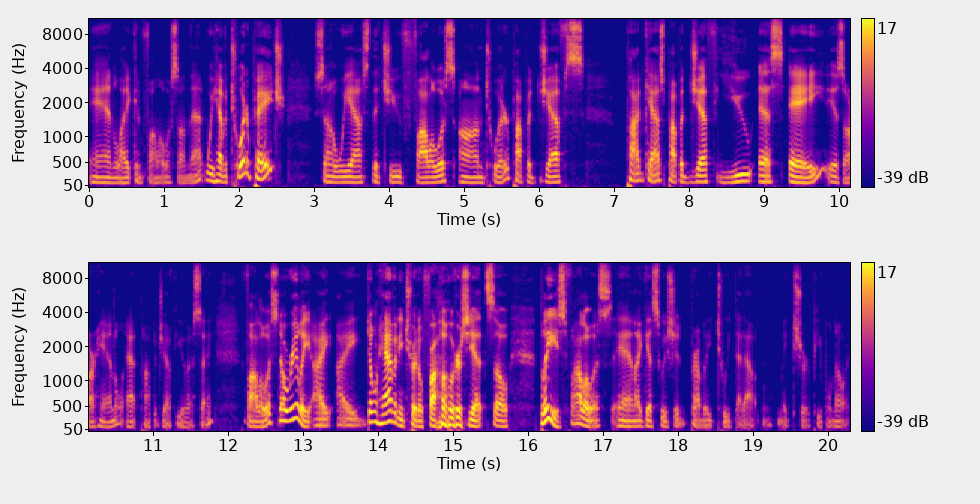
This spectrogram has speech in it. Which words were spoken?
and like and follow us on that. We have a Twitter page, so we ask that you follow us on Twitter, Papa Jeff's podcast. Papa Jeff USA is our handle at Papa Jeff USA. Follow us. No, really, I, I don't have any Twitter followers yet, so please follow us. And I guess we should probably tweet that out and make sure people know it.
